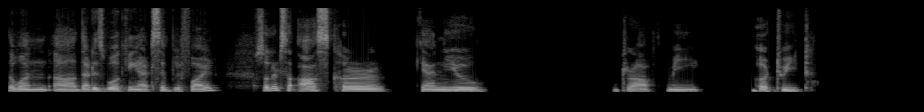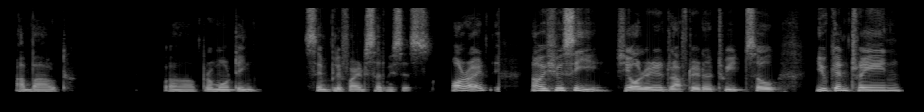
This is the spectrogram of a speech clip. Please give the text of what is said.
the one uh, that is working at simplified. So let's ask her, can you draft me a tweet about uh, promoting simplified services? All right. Now, if you see, she already drafted a tweet. So you can train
